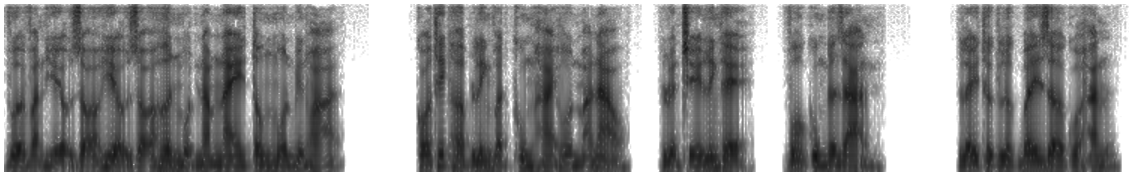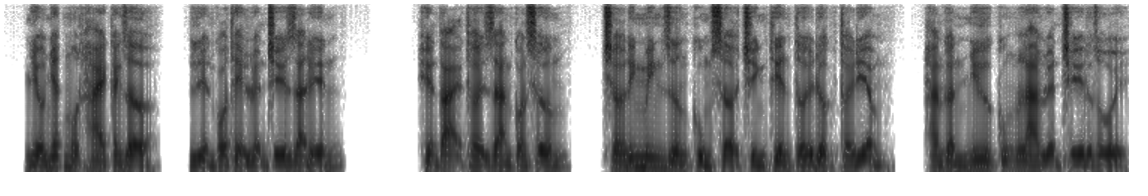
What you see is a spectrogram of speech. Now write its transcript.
vừa vặn hiểu rõ hiểu rõ hơn một năm nay tông môn biến hóa có thích hợp linh vật cùng hải hồn mã não, luyện chế linh thể, vô cùng đơn giản. Lấy thực lực bây giờ của hắn, nhiều nhất một hai canh giờ, liền có thể luyện chế ra đến. Hiện tại thời gian còn sớm, chờ đinh minh dương cùng sở chính thiên tới được thời điểm, hắn gần như cũng là luyện chế được rồi.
